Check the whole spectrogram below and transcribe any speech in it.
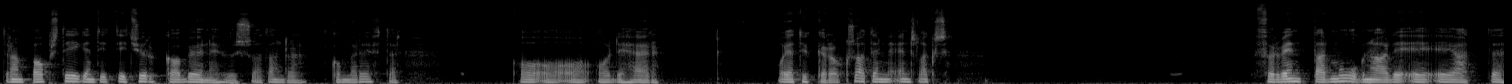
Trampa upp stigen till, till kyrka och bönehus så att andra kommer efter. Och, och, och, och det här. Och jag tycker också att en, en slags förväntad mognad är, är att eh,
